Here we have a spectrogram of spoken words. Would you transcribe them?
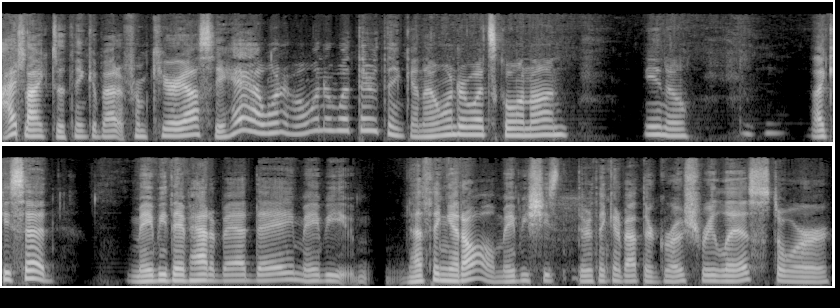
I'd like to think about it from curiosity. Hey, I wonder, I wonder what they're thinking. I wonder what's going on. You know, mm-hmm. like you said, maybe they've had a bad day. Maybe nothing at all. Maybe she's, they're thinking about their grocery list or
